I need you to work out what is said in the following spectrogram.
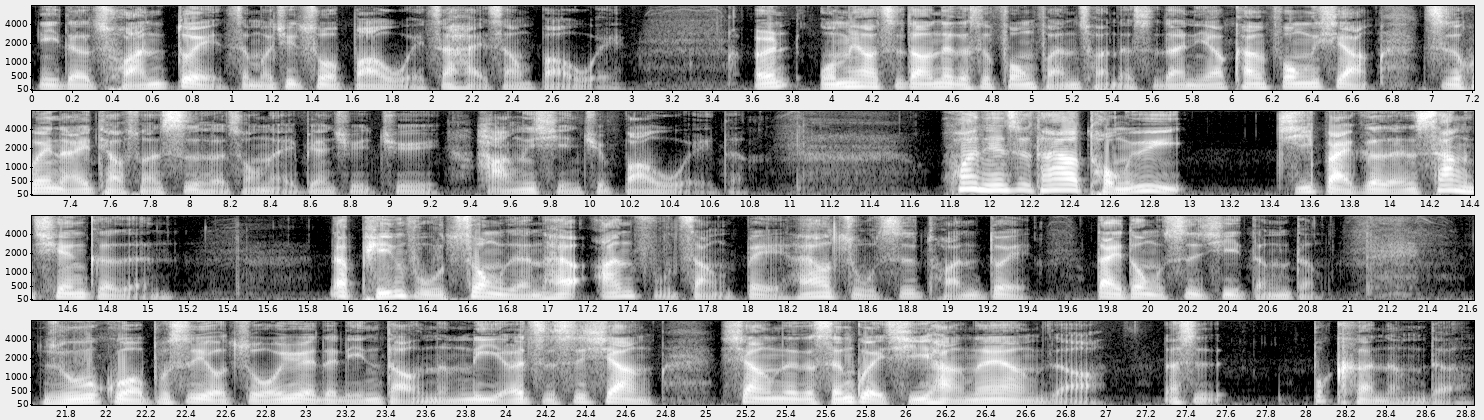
你的船队怎么去做包围，在海上包围。而我们要知道，那个是风帆船的时代，你要看风向，指挥哪一条船适合从哪一边去去航行、去包围的。换言之，他要统御几百个人、上千个人，那平抚众人，还要安抚长辈，还要组织团队、带动士气等等。如果不是有卓越的领导能力，而只是像像那个神鬼奇航那样子啊，那是不可能的，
